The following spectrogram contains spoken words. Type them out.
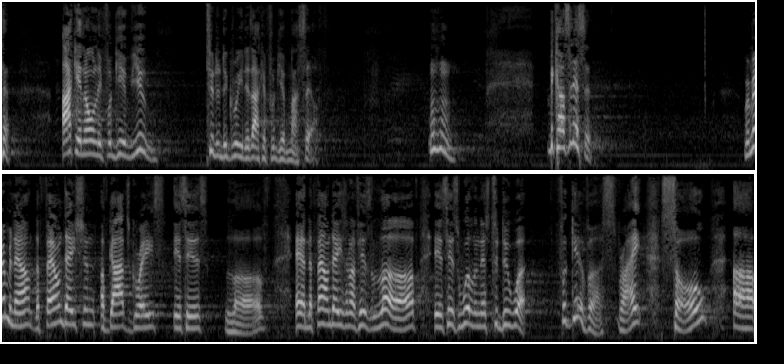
I can only forgive you to the degree that I can forgive myself. Mm-hmm. Because listen, remember now, the foundation of God's grace is His love. And the foundation of His love is His willingness to do what? Forgive us, right? So, uh,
